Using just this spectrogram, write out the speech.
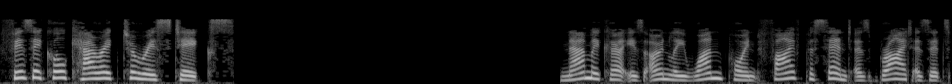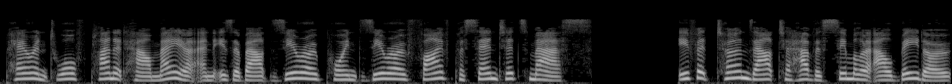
Physical characteristics. Namaka is only 1.5% as bright as its parent dwarf planet Haumea and is about 0.05% its mass. If it turns out to have a similar albedo,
